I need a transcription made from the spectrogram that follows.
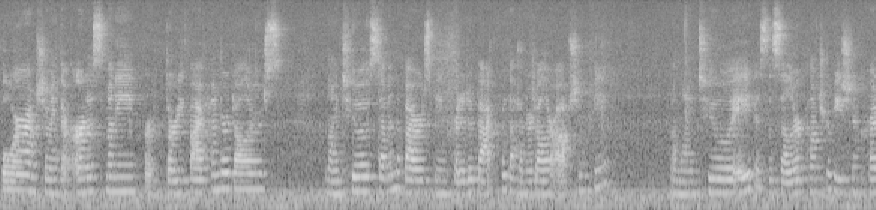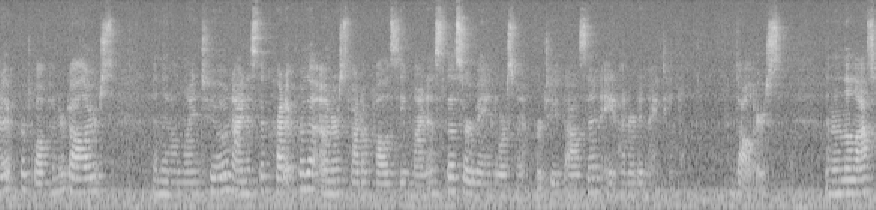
four, I'm showing the earnest money for thirty-five hundred dollars. Line two oh seven, the buyer is being credited back for the hundred dollar option fee. On line two oh eight is the seller contribution credit for twelve hundred dollars. And then on line two oh nine is the credit for the owner's title policy minus the survey endorsement for two thousand eight hundred and then the last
